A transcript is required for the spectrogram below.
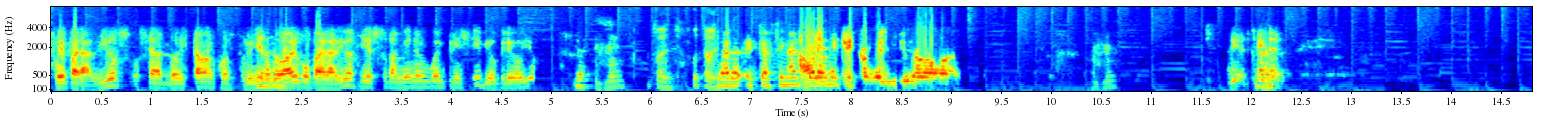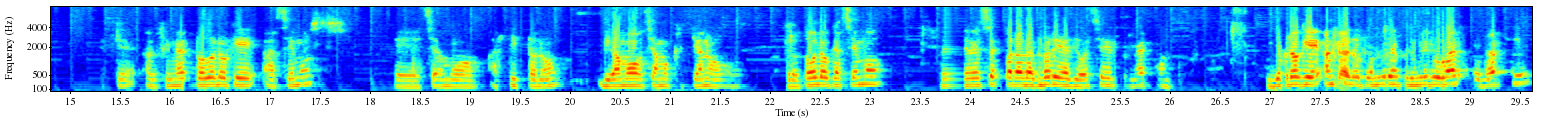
fue para Dios, o sea, lo estaban construyendo Claro. algo para Dios y eso también es un buen principio, creo yo. Justamente, justamente. Claro, es que al final Ahora el escritor del libro... Di- Claro. Que al final todo lo que hacemos, eh, seamos artistas o no, digamos seamos cristianos, pero todo lo que hacemos debe ser para la gloria de Dios, ese es el primer punto. Y yo creo que antes Claro. de poner en primer lugar el arte,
